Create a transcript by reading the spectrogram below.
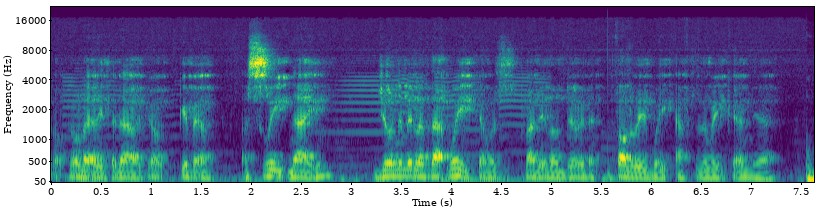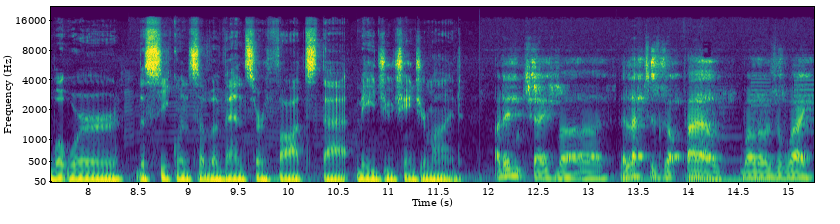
Can't call it anything else. Can't give it a, a sweet name. During the middle of that week, I was planning on doing it. The following week, after the weekend, yeah. What were the sequence of events or thoughts that made you change your mind? I didn't change my mind. The letters got found while I was away.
